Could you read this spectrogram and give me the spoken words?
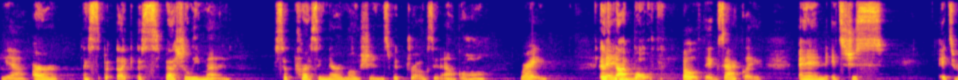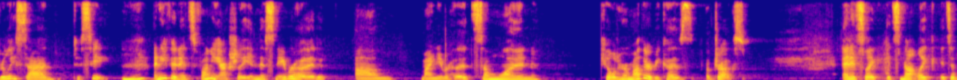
Yeah. are espe- like especially men suppressing their emotions with drugs and alcohol, Right. if And- not both. Both, exactly. And it's just, it's really sad to see. Mm-hmm. And even it's funny, actually, in this neighborhood, um, my neighborhood, someone killed her mother because of drugs. And it's like, it's not like it's a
